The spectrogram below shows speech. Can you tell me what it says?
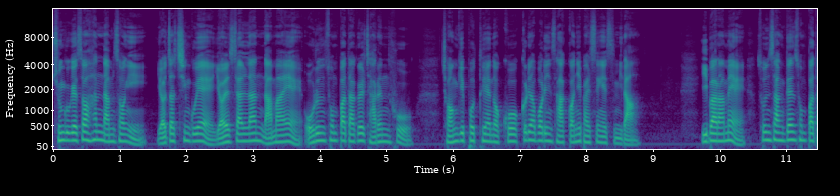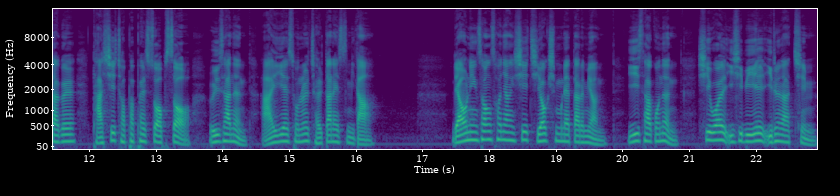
중국에서 한 남성이 여자친구의 10살 난 남아의 오른 손바닥을 자른 후 전기포트에 넣고 끓여버린 사건이 발생했습니다. 이 바람에 손상된 손바닥을 다시 접합할 수 없어 의사는 아이의 손을 절단했습니다. 랴오닝성 선양시 지역신문에 따르면 이 사고는 10월 22일 이른 아침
